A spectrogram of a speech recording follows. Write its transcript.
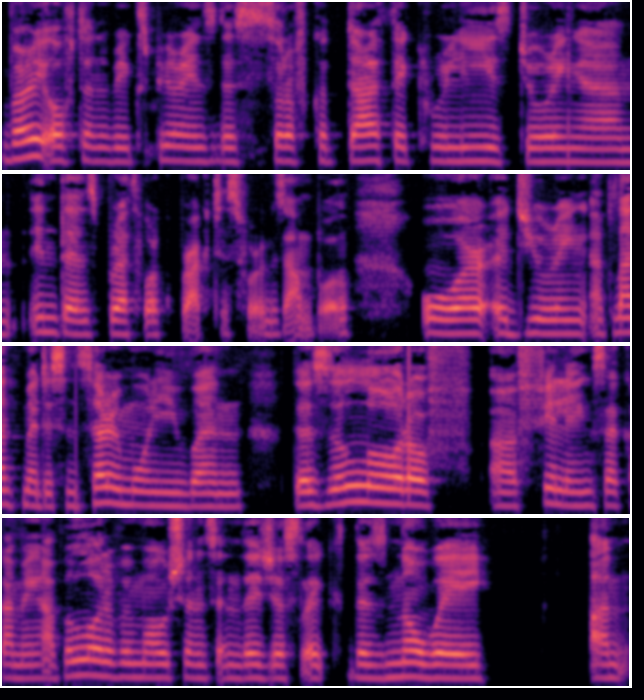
Very often we experience this sort of cathartic release during an intense breathwork practice, for example, or uh, during a plant medicine ceremony when there's a lot of uh, feelings are coming up, a lot of emotions, and they just like there's no way, un-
